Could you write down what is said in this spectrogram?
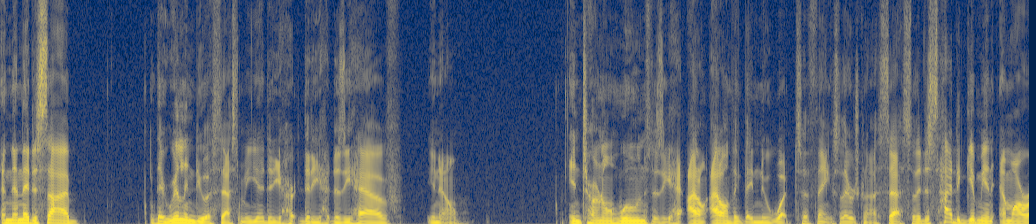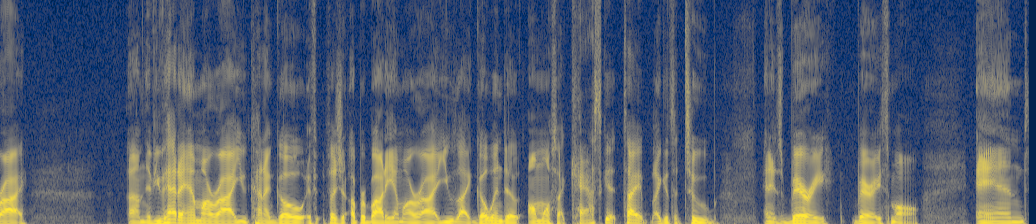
And then they decide they really need to assess me. You know, did he hurt, did he does he have, you know, internal wounds? Does he? Ha- I don't. I don't think they knew what to think, so they were just going to assess. So they decided to give me an MRI um, if you've had an MRI, you kind of go, if, especially upper body MRI, you like go into almost a casket type, like it's a tube, and it's very, very small. And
